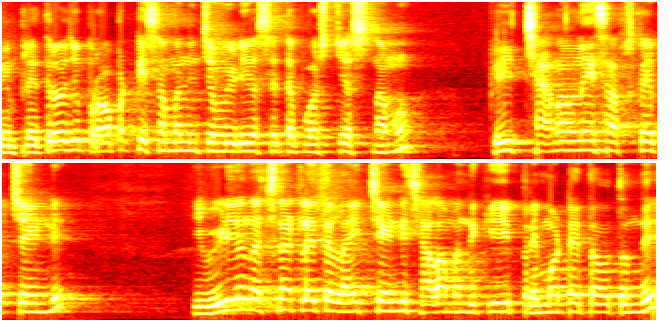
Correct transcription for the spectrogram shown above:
మేము ప్రతిరోజు ప్రాపర్టీ సంబంధించిన వీడియోస్ అయితే పోస్ట్ చేస్తున్నాము. ప్లీజ్ ఛానల్ని సబ్స్క్రైబ్ చేయండి. ఈ వీడియో నచ్చినట్లయితే లైక్ చేయండి. చాలామందికి ప్రమోట్ అయితే అవుతుంది.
